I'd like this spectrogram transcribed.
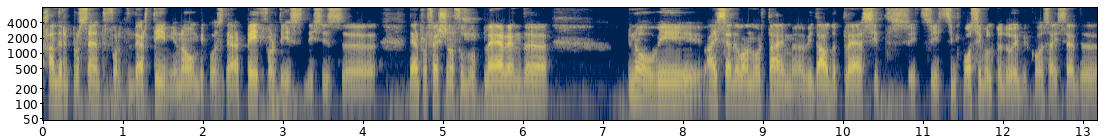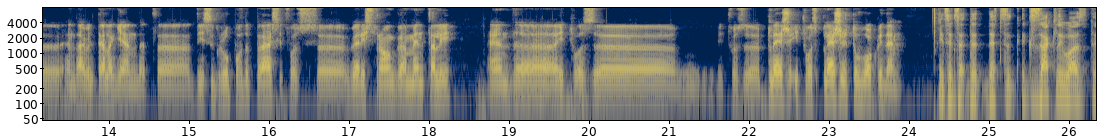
100% for their team, you know, because they are paid for this. This is uh, they are professional football player, and uh, you know, we. I said one more time, uh, without the players, it's it's it's impossible to do it because I said, uh, and I will tell again that uh, this group of the players, it was uh, very strong mentally, and it was it was a pleasure. It was pleasure to work with them. It's that, that's exactly what uh,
